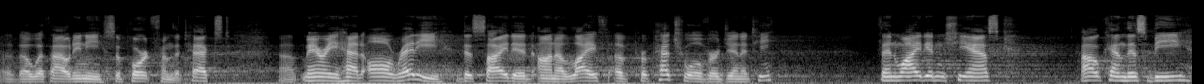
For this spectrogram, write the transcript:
uh, though without any support from the text, uh, Mary had already decided on a life of perpetual virginity, then why didn't she ask, How can this be?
